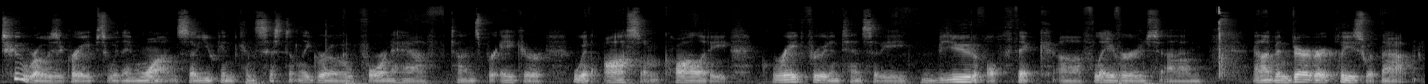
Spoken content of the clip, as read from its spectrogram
two rows of grapes within one. So you can consistently grow four and a half tons per acre with awesome quality, great fruit intensity, beautiful thick uh, flavors, um, and I've been very very pleased with that.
